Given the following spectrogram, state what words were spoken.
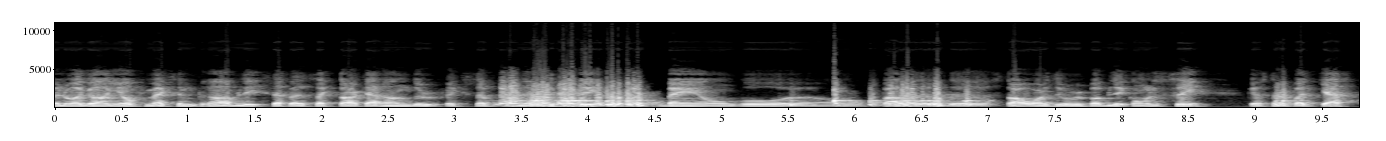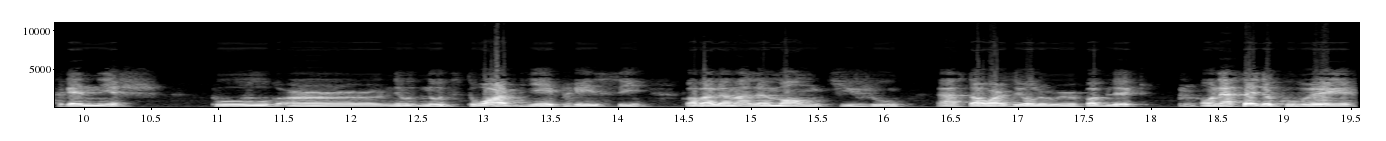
Benoît Gagnon puis Maxime Tremblay qui s'appelle Secteur 42. Fait que ça vous d'écouter, ben on va euh, on parle de, Star Wars The Republic. On le sait que c'est un podcast très niche pour un, auditoire bien précis, probablement le monde qui joue à Star Wars The Republic. On essaie de couvrir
